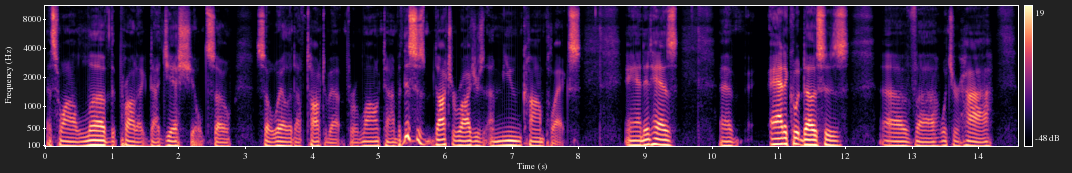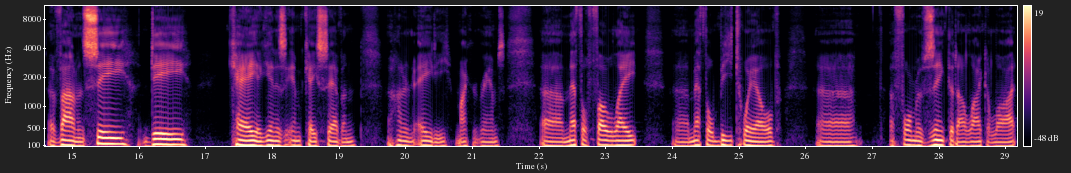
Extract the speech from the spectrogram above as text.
that's why I love the product Digest Shield so so well that I've talked about for a long time. But this is Dr. Rogers Immune Complex, and it has uh, adequate doses of uh, which are high of vitamin C, D, K. Again, is MK7, 180 micrograms uh, methylfolate, uh, methyl B12, uh, a form of zinc that I like a lot,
